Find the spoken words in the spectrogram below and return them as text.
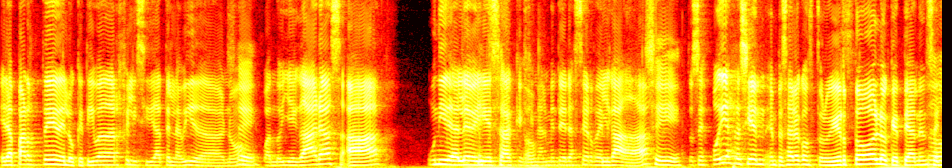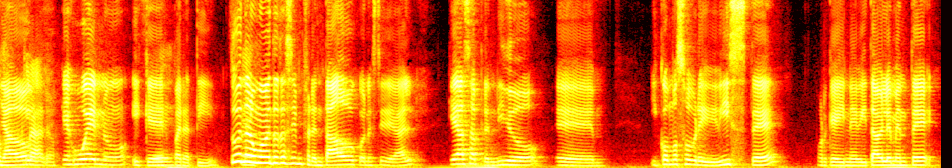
era parte de lo que te iba a dar felicidad en la vida, ¿no? Sí. Cuando llegaras a un ideal de belleza que finalmente era ser delgada. Sí. Entonces podías recién empezar a construir todo lo que te han enseñado, claro. que es bueno y que Sí. es para ti. ¿Tú en Sí. algún momento te has enfrentado con este ideal? ¿Qué has aprendido eh, y cómo sobreviviste? Porque inevitablemente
